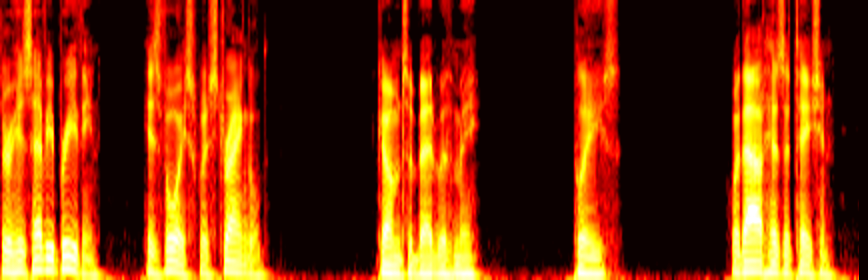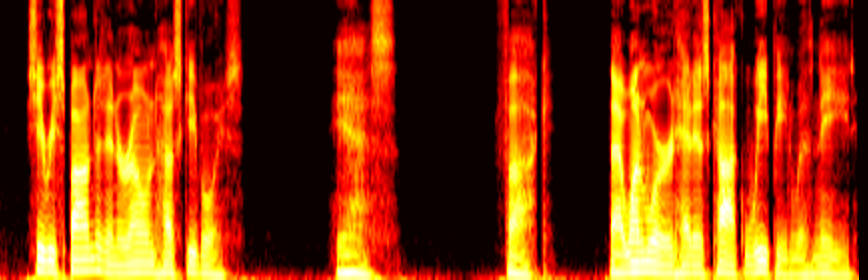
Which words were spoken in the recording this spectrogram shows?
Through his heavy breathing, his voice was strangled. Come to bed with me, please. Without hesitation, she responded in her own husky voice. Yes. Fuck. That one word had his cock weeping with need.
